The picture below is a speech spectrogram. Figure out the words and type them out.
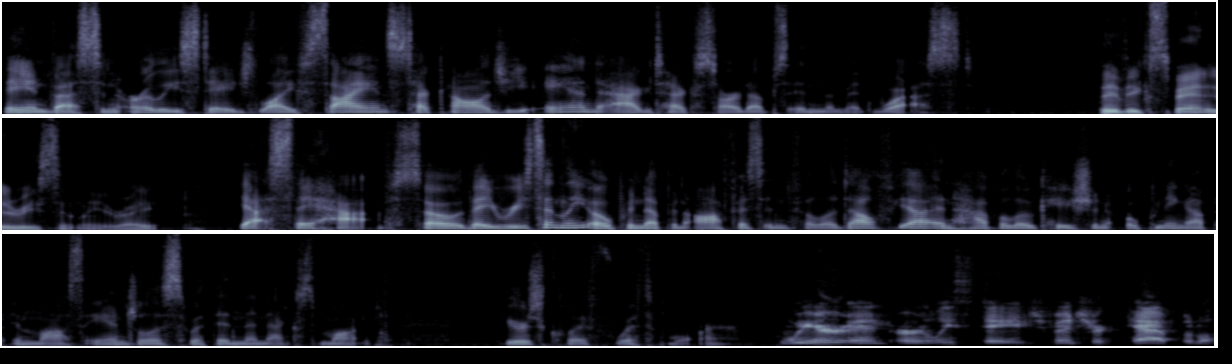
They invest in early stage life science, technology, and ag tech startups in the Midwest. They've expanded recently, right? Yes, they have. So they recently opened up an office in Philadelphia and have a location opening up in Los Angeles within the next month. Here's Cliff with more. We're an early stage venture capital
